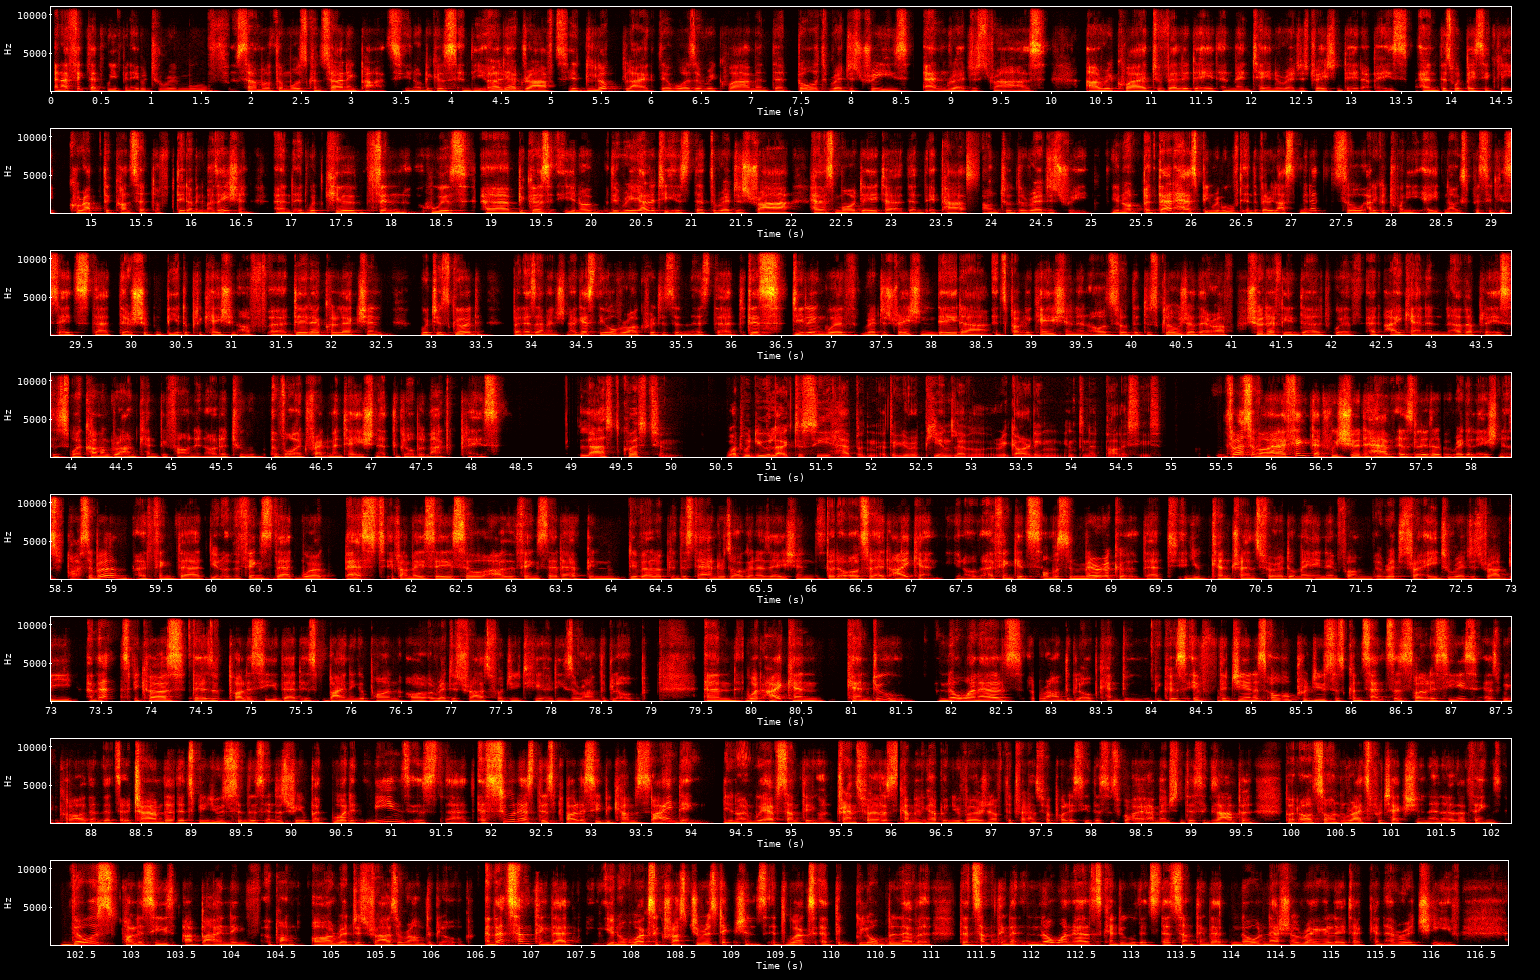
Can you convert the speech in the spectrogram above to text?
And I think that we've been able to remove some of the most concerning parts, you know, because in the earlier drafts, it looked like there was a requirement that both registries and registrars are required to validate and maintain a registration database. And this would basically corrupt the concept of data minimization and it would kill Thin, WHOIS, uh, because, you know, the reality is that the registrar has more data than they pass on to the registry, you know, but that has been removed in the very last minute. So Article 28 now explicitly states that there shouldn't be a duplication of uh, data collection which is good. But as I mentioned, I guess the overall criticism is that this dealing with registration data, its publication, and also the disclosure thereof should have been dealt with at ICANN and other places where common ground can be found in order to avoid fragmentation at the global marketplace. Last question. What would you like to see happen at the European level regarding internet policies? First of all, I think that we should have as little regulation as possible. I think that, you know, the things that work best, if I may say so, are the things that have been developed in the standards organizations, but also at ICANN. You know, I think it's almost a miracle that you can transfer a domain name from registrar A to registrar B. And that's because there's a policy that is binding upon all registrars for GTLDs around the globe. And what ICANN can do no one else around the globe can do. Because if the GNSO produces consensus policies, as we call them, that's a term that, that's been used in this industry. But what it means is that as soon as this policy becomes binding, you know, and we have something on transfers coming up, a new version of the transfer policy. This is why I mentioned this example, but also on rights protection and other things. Those policies are binding upon all registrars around the globe. And that's something that, you know, works across jurisdictions. It works at the global level. That's something that no one else can do. That's that's something that no national regulator can ever achieve.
